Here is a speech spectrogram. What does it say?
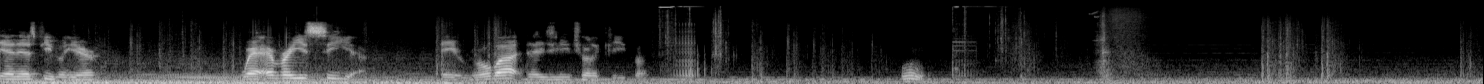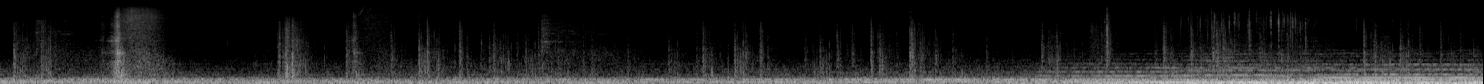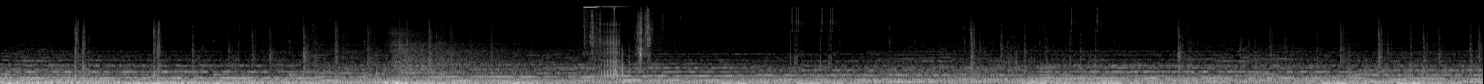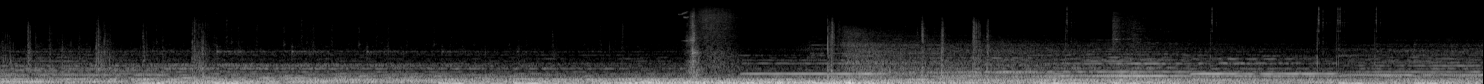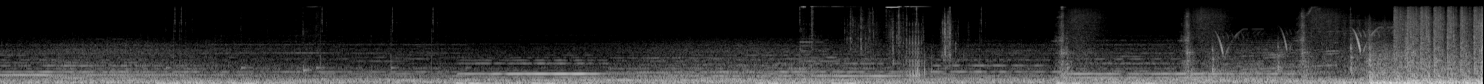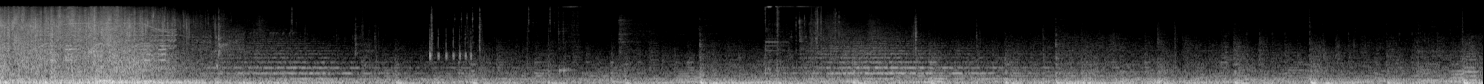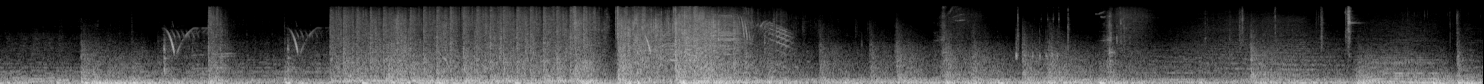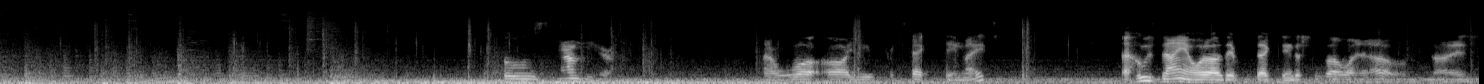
Yeah, there's people here. Wherever you see a robot, there's usually people. Are you protecting, mate? Uh, who's dying? What are they protecting? This is all I know, guys.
